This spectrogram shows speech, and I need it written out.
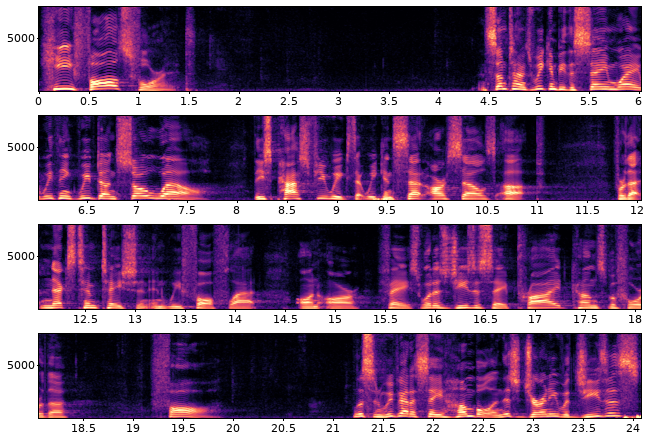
he falls for it. And sometimes we can be the same way. We think we've done so well these past few weeks that we can set ourselves up for that next temptation and we fall flat on our face. What does Jesus say? Pride comes before the fall. Listen, we've got to stay humble in this journey with Jesus.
